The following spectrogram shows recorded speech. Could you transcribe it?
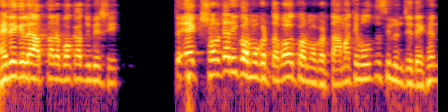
হেরে গেলে আপনারা বকা দিবে সে তো এক সরকারি কর্মকর্তা, বড় কর্মকর্তা আমাকে বলতেছিলেন যে, দেখেন,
